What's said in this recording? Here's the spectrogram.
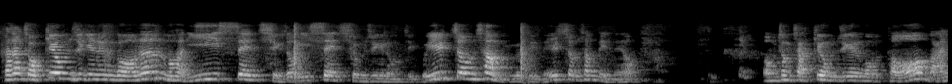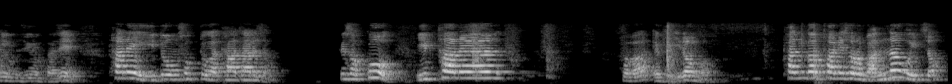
가장 적게 움직이는 거는 뭐 한 2cm 그죠? 2cm 움직이는 것도 있고 1.3 이것도 있네. 1.3도 있네요. 엄청 작게 움직이는 것부터 많이 움직이는 것까지 판의 이동 속도가 다 다르죠. 그래서 꼭 이 판은 봐봐 여기 이런 거. 판과 판이 서로 만나고 있죠?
